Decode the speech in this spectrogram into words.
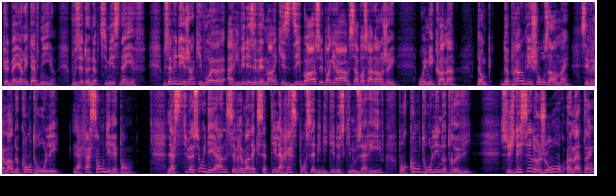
que le meilleur est à venir, vous êtes un optimiste naïf. Vous savez des gens qui voient arriver des événements et qui se disent bah c'est pas grave, ça va s'arranger. Oui, mais comment? Donc de prendre les choses en main, c'est vraiment de contrôler la façon d'y répondre. La situation idéale, c'est vraiment d'accepter la responsabilité de ce qui nous arrive pour contrôler notre vie. Si je décide un jour, un matin,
